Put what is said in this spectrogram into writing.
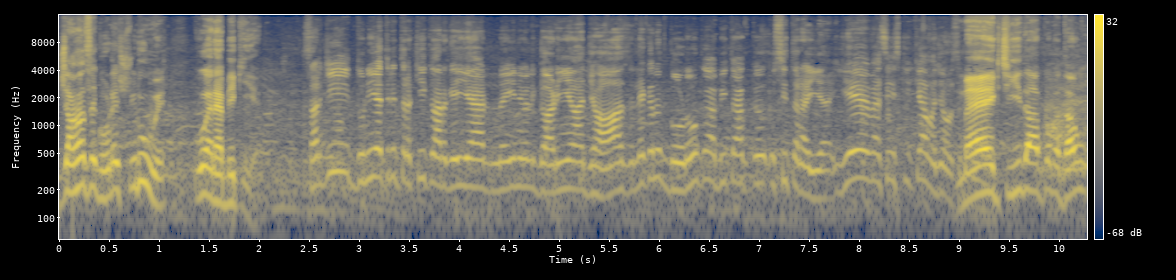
जहाँ से घोड़े शुरू हुए, वो अरबिक ही है। सर जी दुनिया इतनी तरक्की कर गई है नई नई गाड़ियाँ जहाज़ लेकिन घोड़ों का अभी तक उसी तरह ही है। ये वैसे इसकी क्या वजह हो सकती मैं एक चीज़ आपको बताऊँ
